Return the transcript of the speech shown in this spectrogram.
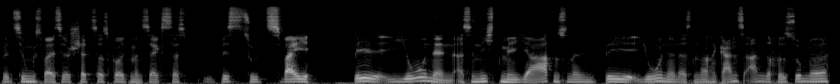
beziehungsweise schätzt das Goldman Sachs, dass bis zu 2 Billionen, also nicht Milliarden, sondern Billionen, also eine ganz andere Summe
